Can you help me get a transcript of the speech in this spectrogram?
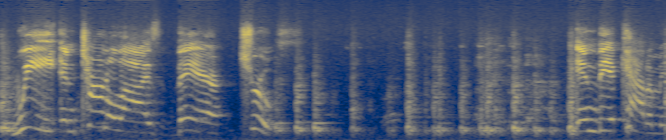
We internalize their truth in the academy,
